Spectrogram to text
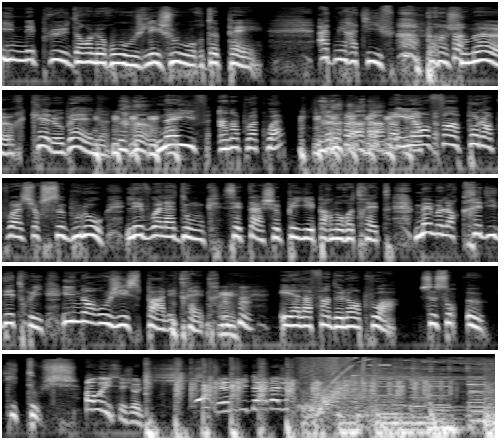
Il n'est plus dans le rouge les jours de paix. Admiratif. Oh, Pour un chômeur, quelle aubaine. Naïf, un emploi quoi? Et enfin, Pôle emploi sur ce boulot. Les voilà donc, ces tâches payées par nos retraites. Même leur crédit détruit, ils n'en rougissent pas, les traîtres. Et à la fin de l'emploi, ce sont eux qui touchent. Oh oui, c'est joli. C'est la minute de la Bajon. Rire et chanson.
